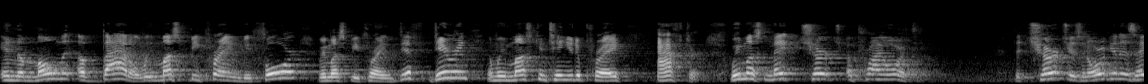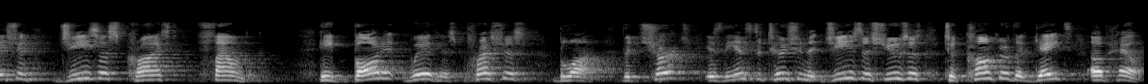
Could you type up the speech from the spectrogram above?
in the moment of battle. We must be praying before, we must be praying dif- during, and we must continue to pray after. We must make church a priority. The church is an organization Jesus Christ founded. He bought it with His precious blood. The church is the institution that Jesus uses to conquer the gates of hell.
